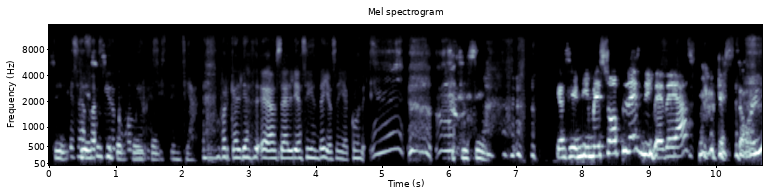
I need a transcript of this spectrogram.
Sí, Esa fue sido como mi resistencia, porque al día, o sea, al día siguiente yo seguía como de... Sí, sí. Que así, ni me soples ni bebeas, porque estoy...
